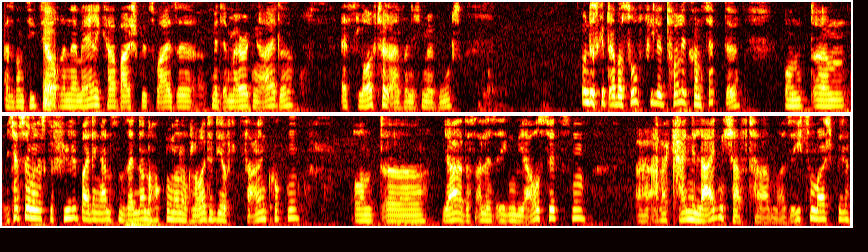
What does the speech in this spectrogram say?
Also man sieht es ja. ja auch in Amerika beispielsweise mit American Idol. Es läuft halt einfach nicht mehr gut. Und es gibt aber so viele tolle Konzepte. Und ähm, ich habe so immer das Gefühl, bei den ganzen Sendern hocken nur noch Leute, die auf die Zahlen gucken und äh, ja, das alles irgendwie aussitzen, aber keine Leidenschaft haben. Also ich zum Beispiel,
